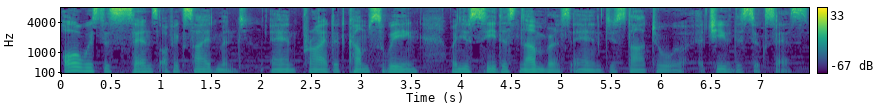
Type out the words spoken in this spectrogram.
always this sense of excitement and pride that comes swinging when you see these numbers and you start to achieve this success.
